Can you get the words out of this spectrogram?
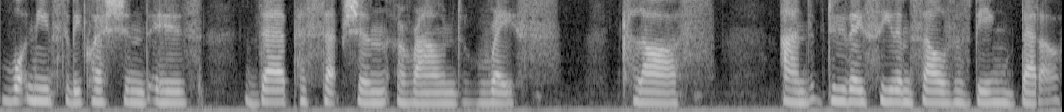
what needs to be questioned is their perception around race, class, and do they see themselves as being better?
